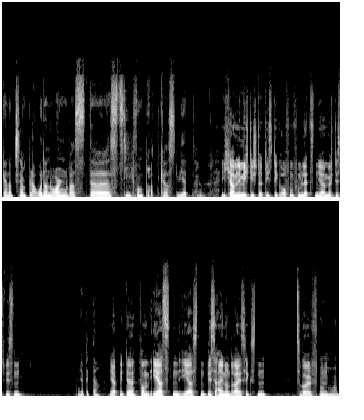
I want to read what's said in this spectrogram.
gerne ein bisschen plaudern wollen, was das Ziel vom Podcast wird. Ich habe nämlich die Statistik offen vom letzten Jahr. Möchtest wissen? Ja, bitte. Ja, bitte. Vom 1.1. bis 31.12. Mhm.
